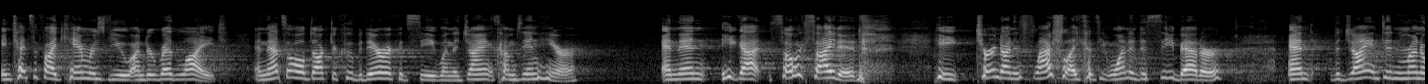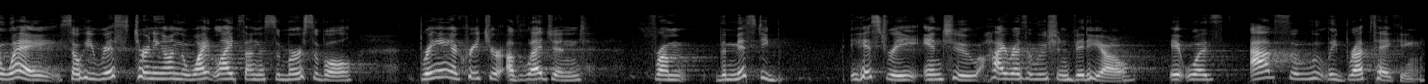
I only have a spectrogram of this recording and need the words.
intensified camera's view under red light. And that's all Dr. Kubodera could see when the giant comes in here. And then he got so excited, he turned on his flashlight because he wanted to see better. And the giant didn't run away, so he risked turning on the white lights on the submersible, bringing a creature of legend from the misty history into high resolution video. It was absolutely breathtaking.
